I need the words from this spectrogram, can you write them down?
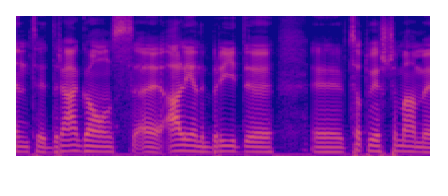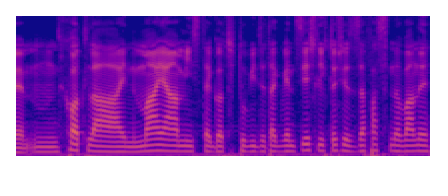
and Dragons, e, Alien Breed, e, e, co tu jeszcze mamy? Mm, Hotline, Miami, z tego co tu widzę, tak więc jeśli ktoś jest zafascynowany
